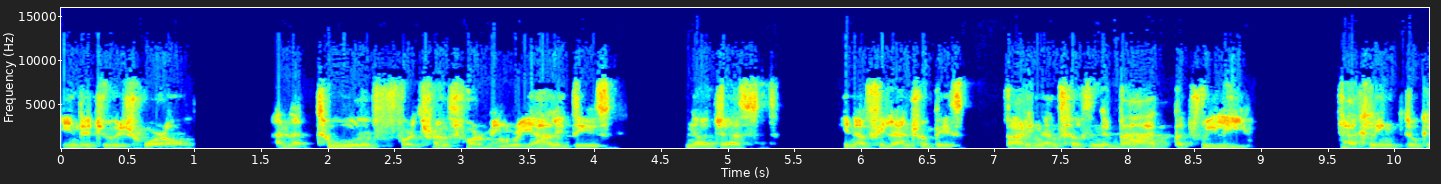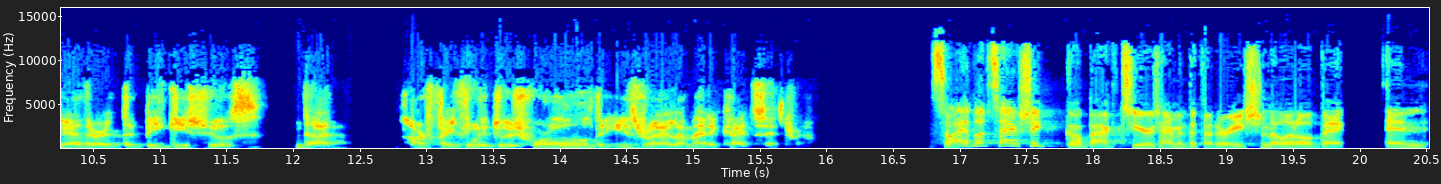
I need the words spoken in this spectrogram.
in the Jewish world and a tool for transforming realities, not just, you know, philanthropists patting themselves in the back, but really tackling together the big issues that are facing the Jewish world, Israel, America, etc. So I'd love to actually go back to your time at the Federation a little bit and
